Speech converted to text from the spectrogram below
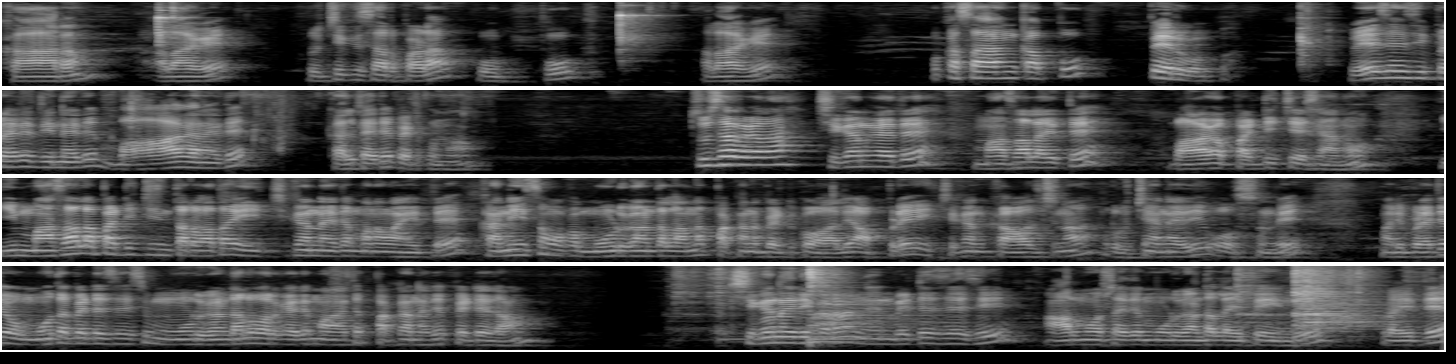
కారం అలాగే రుచికి సరిపడా ఉప్పు అలాగే ఒక సగం కప్పు పెరుగు. వేసేసి ఇప్పుడైతే దీన్ని అయితే బాగానైతే కలిపి అయితే పెట్టుకుందాం. చూసారు కదా చికెన్కి అయితే మసాలా అయితే బాగా పట్టించేసాను ఈ మసాలా పట్టించిన తర్వాత ఈ చికెన్ అయితే మనం అయితే కనీసం ఒక మూడు గంటలన్నా పక్కన పెట్టుకోవాలి. అప్పుడే ఈ చికెన్ కావాల్సిన రుచి అనేది వస్తుంది. మరి ఇప్పుడైతే మూత పెట్టేసేసి మూడు గంటల వరకు అయితే మనం అయితే పక్కన అయితే పెట్టేదాం చికెన్ అయితే ఇక్కడ నేను పెట్టేసేసి ఆల్మోస్ట్ అయితే మూడు గంటలు అయిపోయింది. ఇప్పుడైతే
